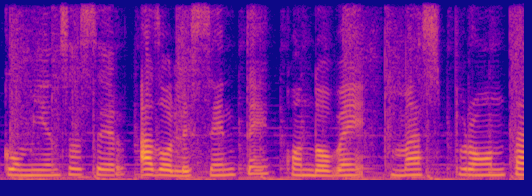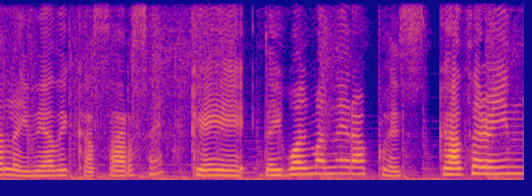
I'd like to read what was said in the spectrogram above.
comienza a ser adolescente cuando ve más pronta la idea de casarse, que de igual manera pues Catherine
